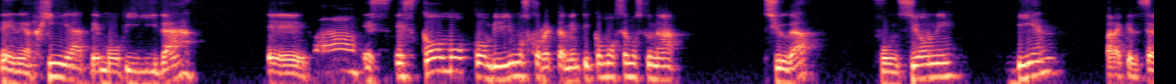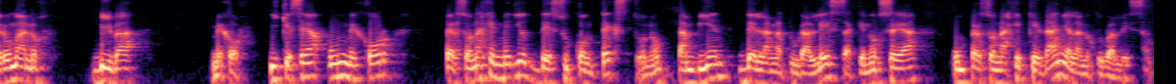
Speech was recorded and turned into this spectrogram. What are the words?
de energía, de movilidad, eh, es, es cómo convivimos correctamente y cómo hacemos que una ciudad funcione bien para que el ser humano viva mejor y que sea un mejor personaje en medio de su contexto, ¿no? También de la naturaleza, que no sea un personaje que daña la naturaleza.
